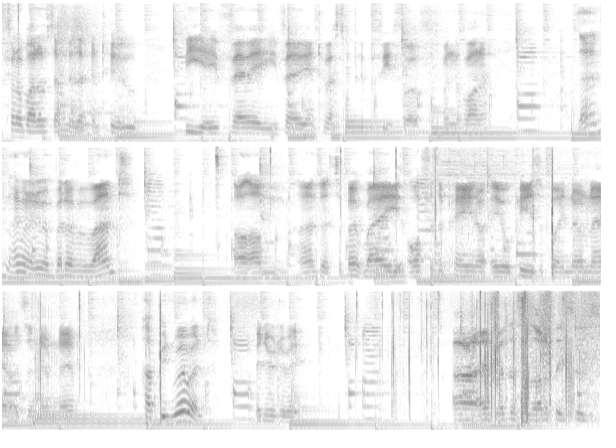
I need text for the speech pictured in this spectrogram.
Final Battle is definitely looking to be a very very interesting pay per view for Ring of Honor. Then I'm going to do a bit of a rant. Um, and it's about why Authors of Pain or AOP as probably known now as a known now have been ruined by WWE. Uh, I've read this a lot of places.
